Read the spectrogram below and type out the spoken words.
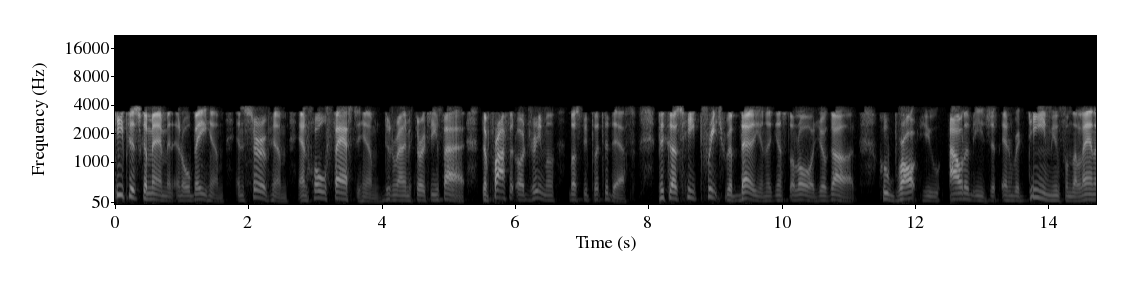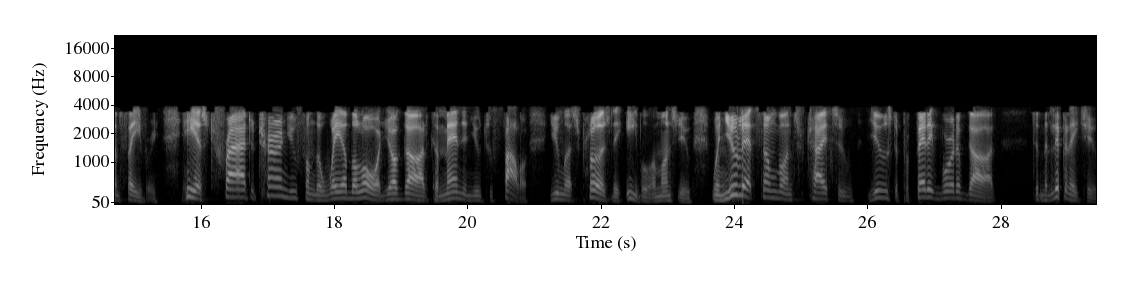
Keep his commandment and obey him, and serve him, and hold fast to him. Deuteronomy 13:5. The prophet or dreamer must be put to death, because he preached rebellion against the Lord your God, who brought you out of Egypt and redeemed you from the land of slavery. He has tried to turn you from the way of the Lord your God, commanding you to follow. You must purge the evil amongst you. When you let someone try to use the prophetic word of God to manipulate you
